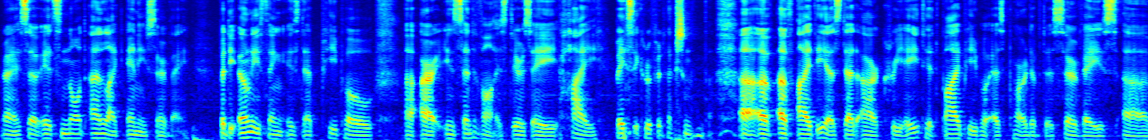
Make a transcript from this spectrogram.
right? So it's not unlike any survey. But the only thing is that people uh, are incentivized. There's a high basic reproduction number uh, of, of ideas that are created by people as part of the survey's uh,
